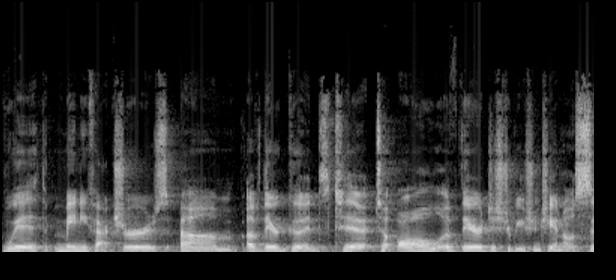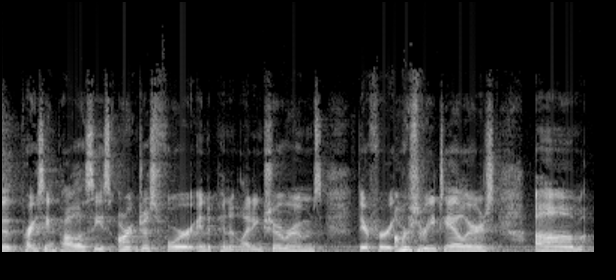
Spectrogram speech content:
with manufacturers um, of their goods to, to all of their distribution channels. So pricing policies aren't just for independent lighting showrooms; they're for e-commerce retailers. Um,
